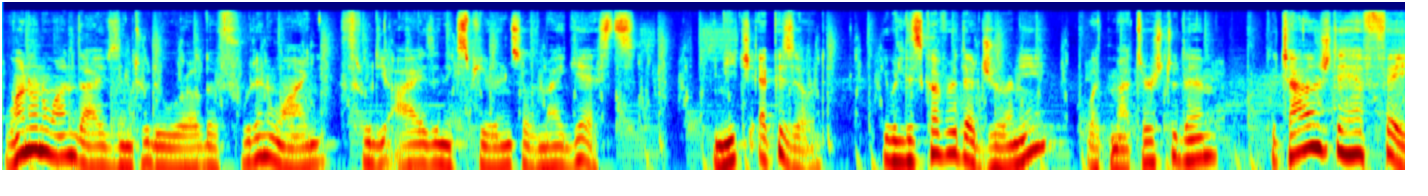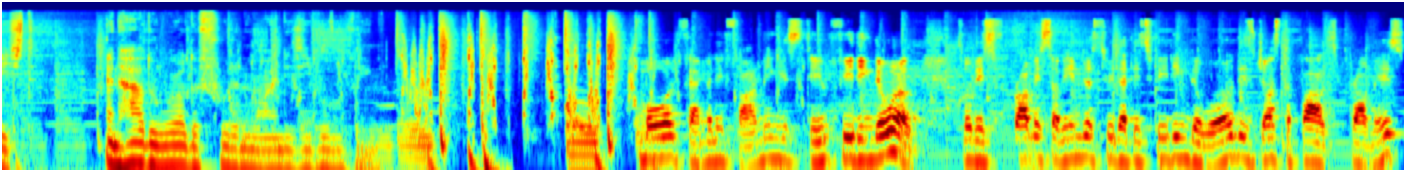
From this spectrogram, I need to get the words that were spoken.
One on One dives into the world of food and wine through the eyes and experience of my guests. In each episode, you will discover their journey, what matters to them, the challenge they have faced, and how the world of food and wine is evolving small family farming is still feeding the world. So this promise of industry that is feeding the world is just a false promise.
